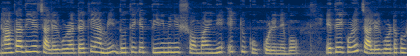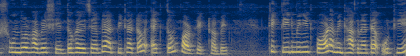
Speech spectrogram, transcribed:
ঢাকা দিয়ে চালের গুঁড়াটাকে আমি দু থেকে তিন মিনিট সময় নিয়ে একটু কুক করে নেব। এতে করে চালের গুঁড়োটা খুব সুন্দরভাবে সেদ্ধ হয়ে যাবে আর পিঠাটাও একদম পারফেক্ট হবে। ঠিক তিন মিনিট পর আমি ঢাকনাটা উঠিয়ে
